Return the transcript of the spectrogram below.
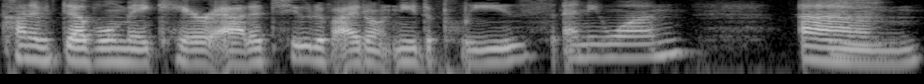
kind of devil may care attitude of I don't need to please anyone. Um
